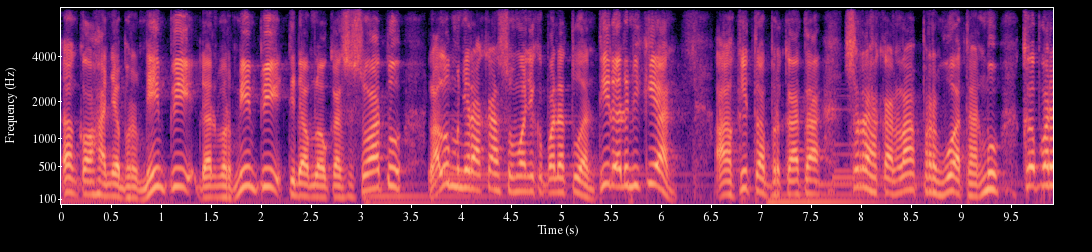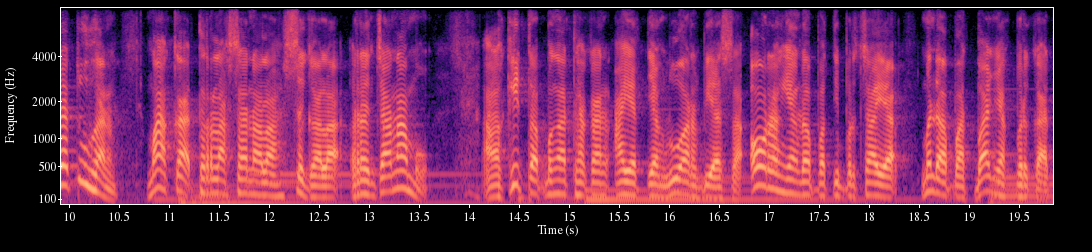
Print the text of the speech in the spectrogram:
engkau hanya bermimpi dan bermimpi tidak melakukan sesuatu, lalu menyerahkan semuanya kepada Tuhan. Tidak demikian. Alkitab berkata, serahkanlah perbuatanmu kepada Tuhan, maka terlaksanalah segala rencanamu. Alkitab mengatakan ayat yang luar biasa. Orang yang dapat dipercaya mendapat banyak berkat,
